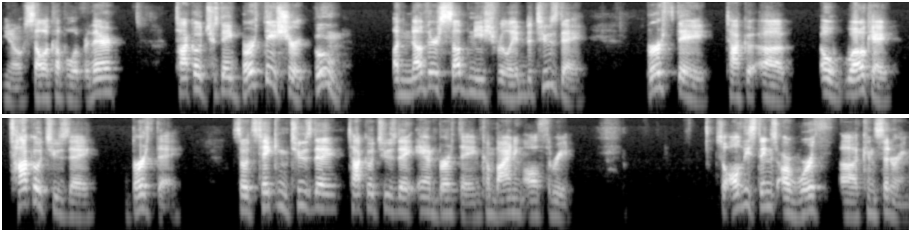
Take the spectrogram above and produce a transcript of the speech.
you know, sell a couple over there. Taco Tuesday birthday shirt. Boom. Another sub niche related to Twosday. Birthday taco. Uh, oh, well, okay. Taco Tuesday, birthday. So it's taking Twosday, Taco Tuesday, and birthday and combining all three. So all these things are worth uh, considering.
